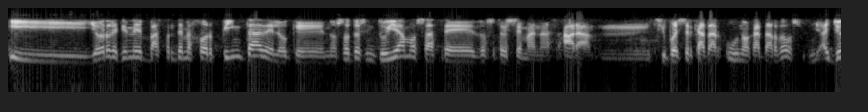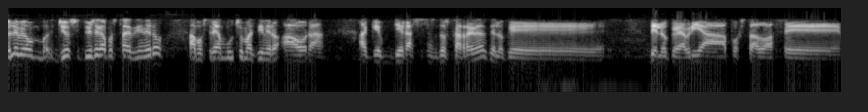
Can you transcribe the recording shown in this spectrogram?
Y yo creo que tiene bastante mejor pinta de lo que nosotros intuíamos hace dos o tres semanas. Ahora, mm, si puede ser Qatar 1 o Qatar 2, yo le veo, yo si tuviese que apostar dinero, apostaría mucho más dinero ahora a que llegase esas dos carreras de lo que de lo que habría apostado hace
